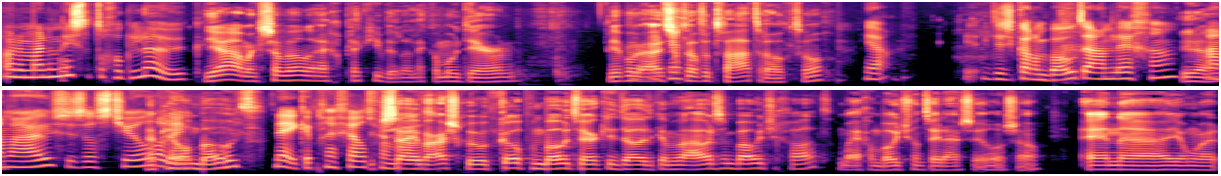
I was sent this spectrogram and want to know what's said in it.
Oh, maar dan is dat toch ook leuk? Ja, maar ik zou wel een eigen plekje willen. Lekker modern. Je hebt ook Ik- uitzicht over het water ook, toch? Dus ik kan een boot aanleggen Ja. aan mijn huis, dus dat is chill. Heb je al een boot? Nee, ik heb geen geld Ik voor een je boot. waarschuwen, koop een boot, werk je dood. Ik heb met mijn ouders een bootje gehad. Maar echt een bootje van 2000 euro of zo. En eh, jongen,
